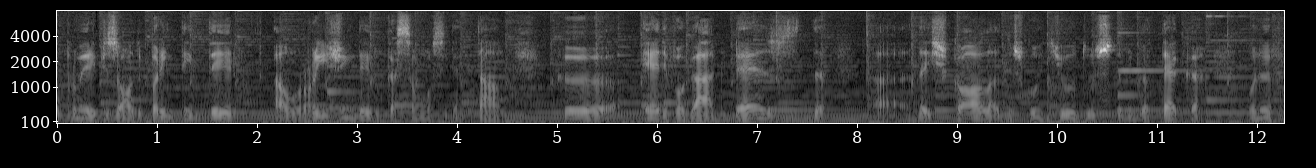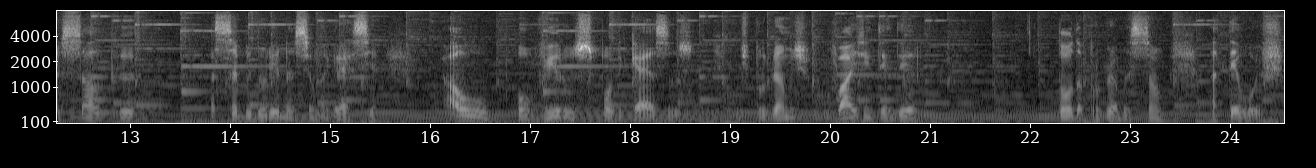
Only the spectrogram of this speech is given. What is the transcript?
o primeiro episódio para entender a origem da educação ocidental, que é advogado desde da escola, dos conteúdos da biblioteca universal que a sabedoria nasceu na Grécia. Ao ouvir os podcasts, os programas, vais entender toda a programação até hoje.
